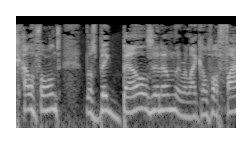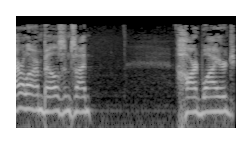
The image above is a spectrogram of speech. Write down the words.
telephones? Those big bells in them? They were like fire alarm bells inside. Hardwired.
